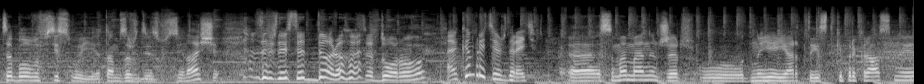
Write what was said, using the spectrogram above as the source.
це було всі свої, там завжди всі наші. Там завжди все дорого. Це дорого. А ким працюєш, до речі? Е, Саме менеджер у однієї артистки прекрасної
